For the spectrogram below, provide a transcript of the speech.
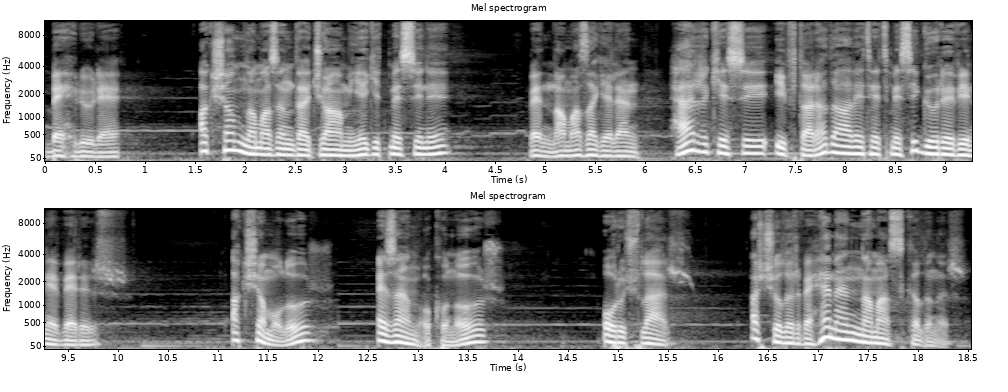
Behlül'e akşam namazında camiye gitmesini ve namaza gelen herkesi iftara davet etmesi görevini verir. Akşam olur, ezan okunur, oruçlar açılır ve hemen namaz kılınır.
